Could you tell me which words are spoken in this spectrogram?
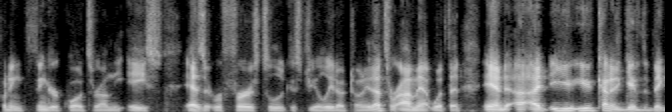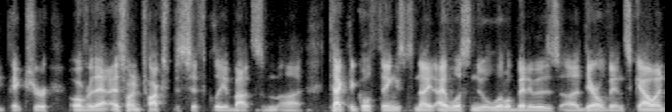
putting finger quotes around the ace as it refers to Lucas Giolito, Tony. That's where I'm at with it. And uh, I, you you kind of gave the big picture over that. I just want to talk specifically about some uh, technical things tonight. I listened to a little bit. It was uh, Daryl Van Schouwen,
